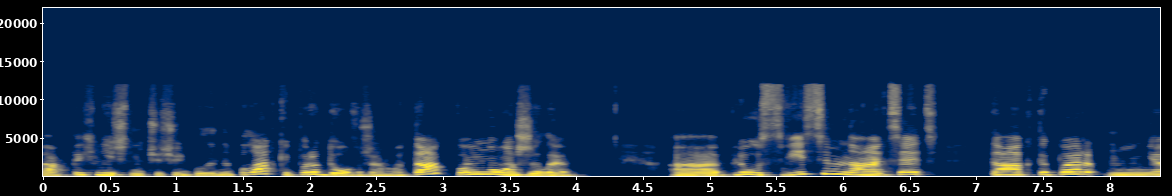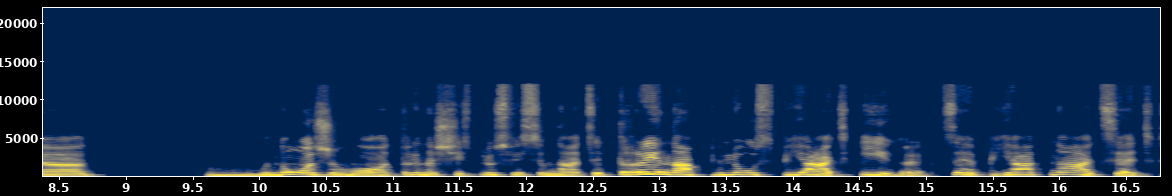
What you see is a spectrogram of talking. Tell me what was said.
Так, технічно чуть-чуть були неполадки. Продовжуємо. Так, помножили плюс 18. Так, тепер е, множимо 3 на 6 плюс 18. 3 на плюс 5y – це 15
